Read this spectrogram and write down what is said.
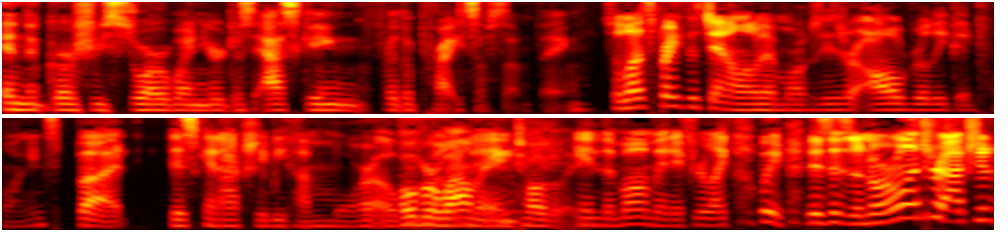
in the grocery store when you're just asking for the price of something. So let's break this down a little bit more because these are all really good points, but this can actually become more overwhelming, Overwhelming, totally. in the moment. If you're like, wait, this is a normal interaction,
